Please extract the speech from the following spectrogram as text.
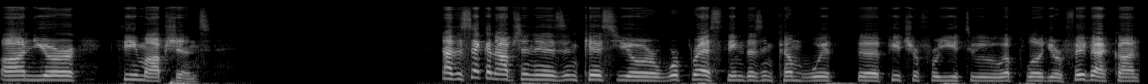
on your theme options. Now the second option is in case your WordPress theme doesn't come with the feature for you to upload your favicon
